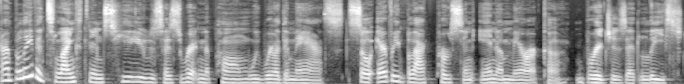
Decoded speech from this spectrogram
I believe it's Langston Hughes has written a poem, We Wear the Mask. So every black person in America bridges at least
